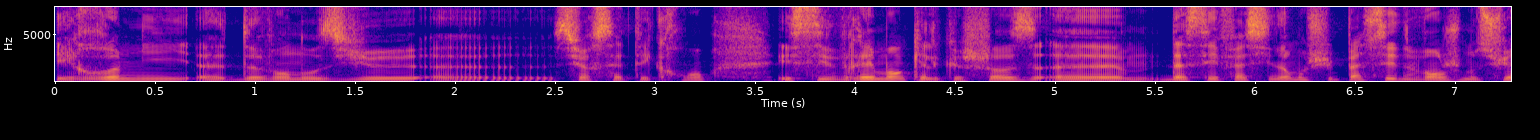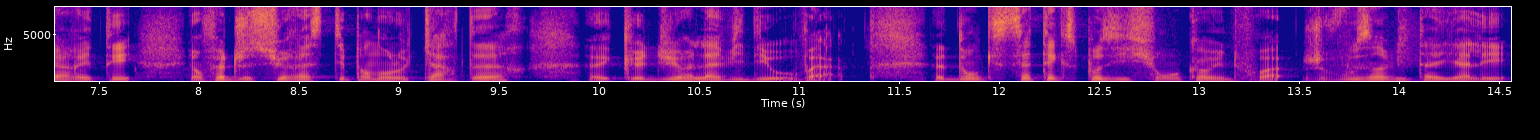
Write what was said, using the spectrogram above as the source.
est remis euh, devant nos yeux euh, sur cet écran et c'est vraiment quelque chose euh, d'assez fascinant. Moi je suis passé devant, je me suis arrêté et en fait je suis resté pendant le quart d'heure que dure la vidéo. Voilà. Donc cette exposition encore une fois, je vous invite à y aller.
